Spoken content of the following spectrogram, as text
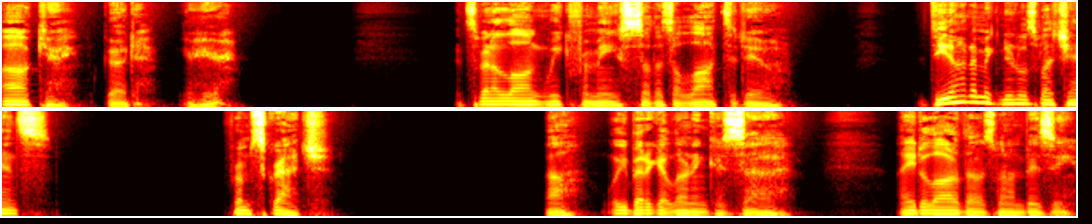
Okay, good. You're here. It's been a long week for me, so there's a lot to do. Do you know how to make noodles by chance? From scratch. Oh, well, you better get learning because uh, I eat a lot of those when I'm busy.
